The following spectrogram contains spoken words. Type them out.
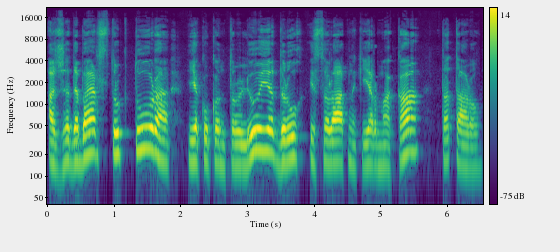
адже ДБР структура, яку контролює друг і соратник Єрмака Татаров.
